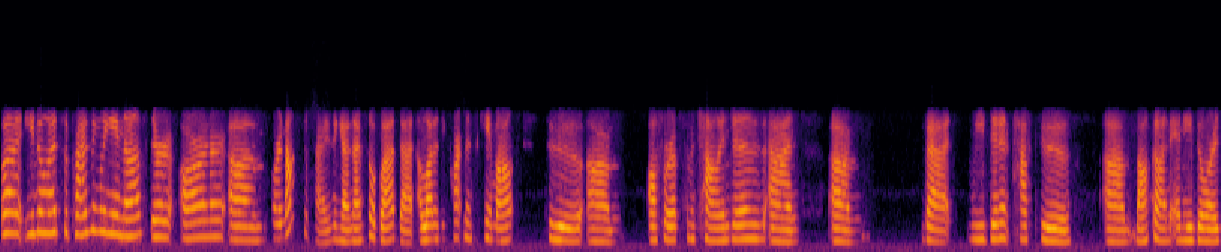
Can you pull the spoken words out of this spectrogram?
But you know what? Surprisingly enough, there are, um, or not surprising, and I'm so glad that a lot of departments came out to um, offer up some challenges and um, that we didn't have to um, knock on any doors.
